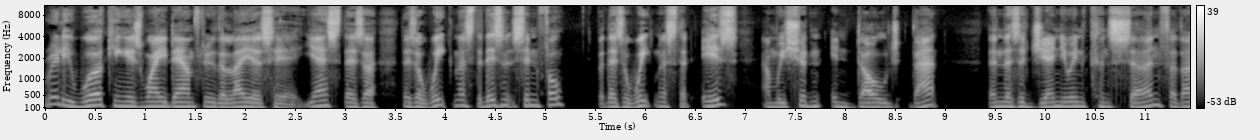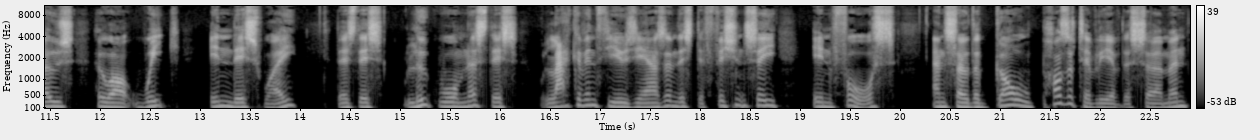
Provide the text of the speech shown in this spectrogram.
really working his way down through the layers here. Yes, there's a there's a weakness that isn't sinful, but there's a weakness that is, and we shouldn't indulge that. Then there's a genuine concern for those who are weak in this way. There's this lukewarmness, this lack of enthusiasm, this deficiency in force. And so, the goal positively of the sermon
